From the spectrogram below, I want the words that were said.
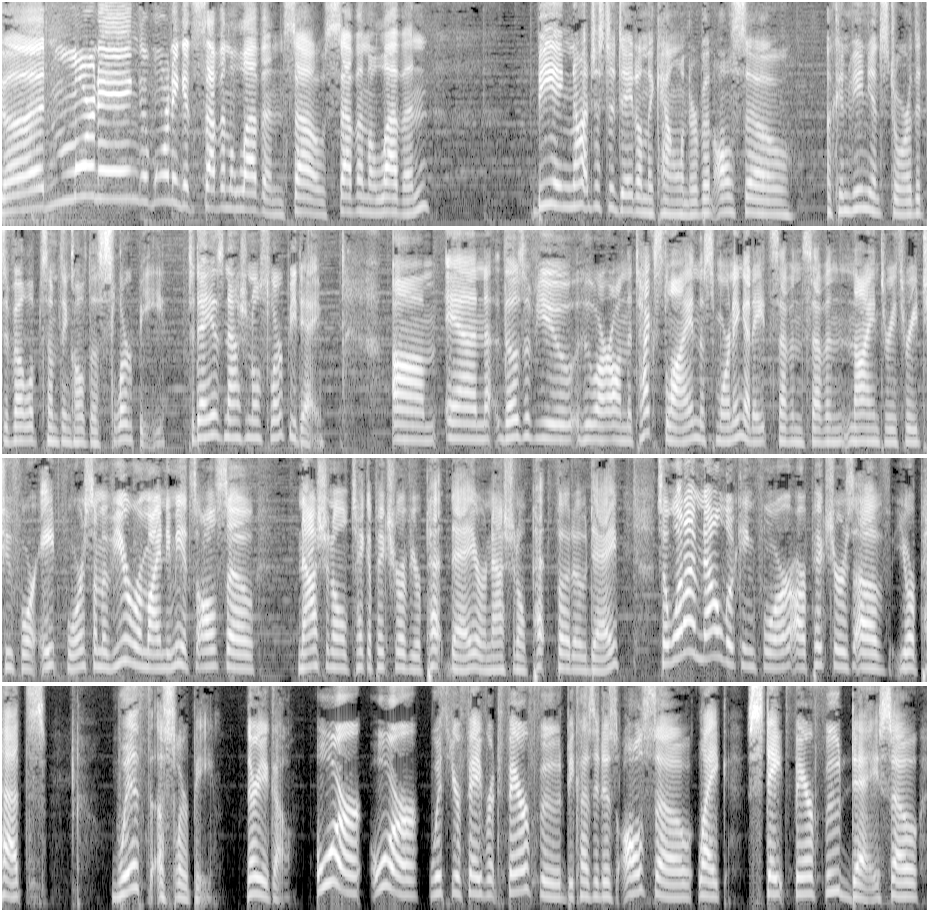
Good morning. Good morning. It's 7 Eleven. So, 7 Eleven being not just a date on the calendar, but also a convenience store that developed something called a Slurpee. Today is National Slurpee Day. Um, and those of you who are on the text line this morning at 877 933 2484, some of you are reminding me it's also National Take a Picture of Your Pet Day or National Pet Photo Day. So, what I'm now looking for are pictures of your pets with a Slurpee. There you go. Or or with your favorite fair food because it is also like state fair food day. So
